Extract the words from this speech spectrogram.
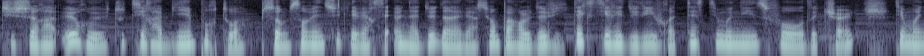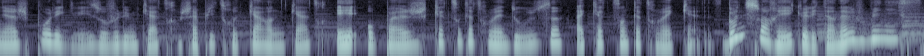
Tu seras heureux, tout ira bien pour toi. Psaume 128, les versets 1 à 2 dans la version Parole de vie. Texte tiré du livre Testimonies for the Church, témoignage pour l'Église au volume 4, chapitre 44 et aux pages 492 à 495. Bonne soirée, que l'Éternel vous bénisse.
